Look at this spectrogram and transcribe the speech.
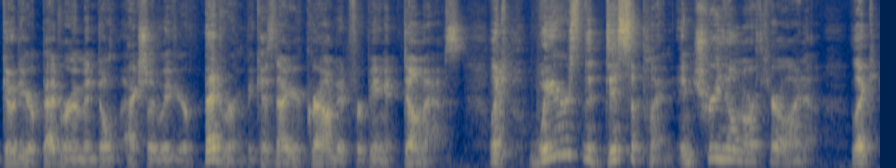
Go to your bedroom and don't actually leave your bedroom because now you're grounded for being a dumbass. Like, where's the discipline in Tree Hill, North Carolina? Like,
